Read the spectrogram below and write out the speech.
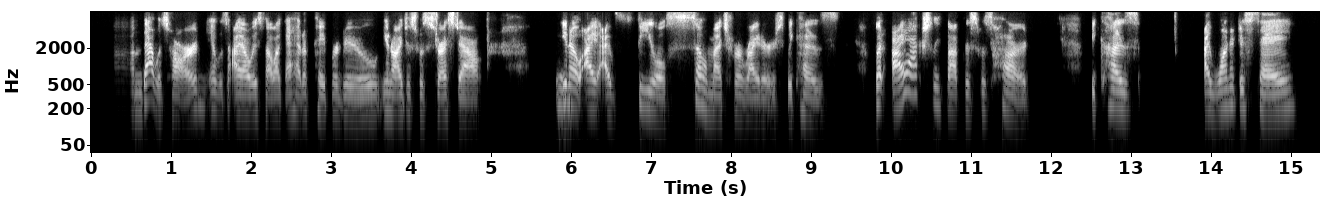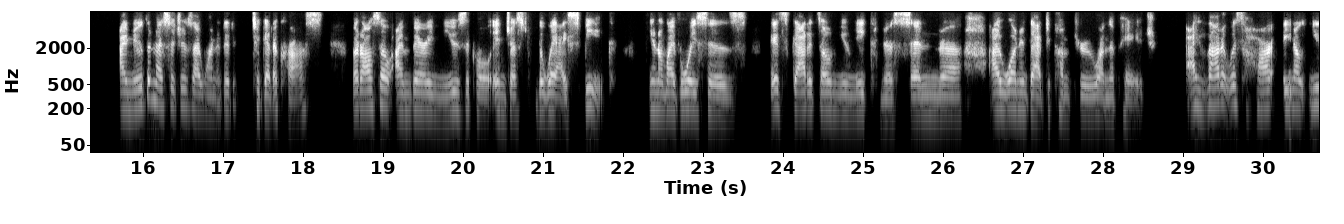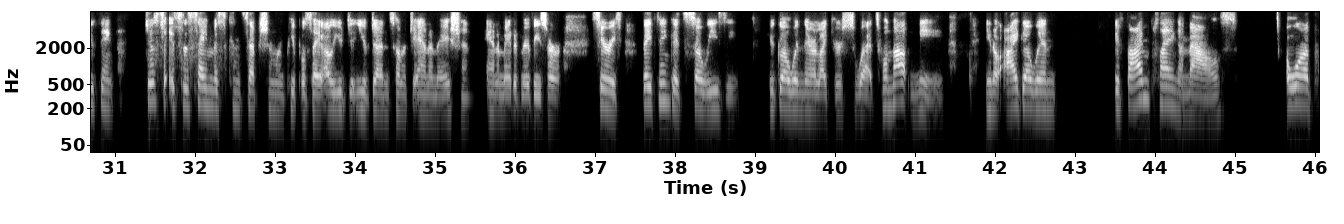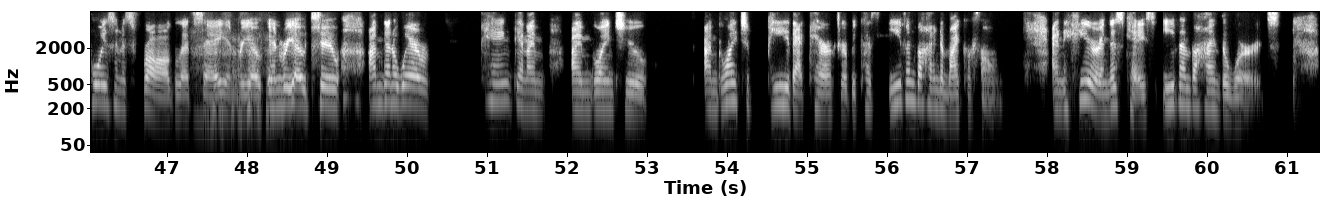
um, that was hard. It was. I always felt like I had a paper due. You know, I just was stressed out. You know, I I feel so much for writers because, but I actually thought this was hard because I wanted to say, I knew the messages I wanted to, to get across, but also I'm very musical in just the way I speak. You know, my voice is, it's got its own uniqueness, and uh, I wanted that to come through on the page. I thought it was hard. You know, you think just it's the same misconception when people say, "Oh, you d- you've done so much animation, animated movies or series." They think it's so easy. You go in there like your sweats. Well, not me. You know, I go in if I'm playing a mouse or a poisonous frog, let's say in Rio in Rio 2, I'm going to wear pink and I'm I'm going to I'm going to be that character because even behind a microphone and here in this case, even behind the words,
